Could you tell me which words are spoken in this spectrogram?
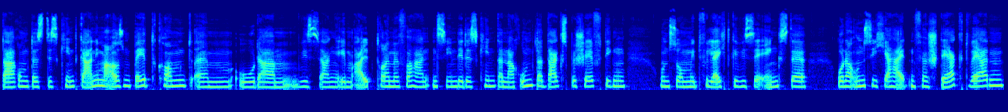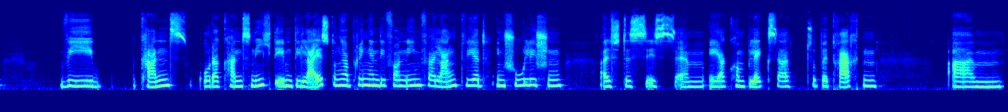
darum, dass das Kind gar nicht mehr aus dem Bett kommt ähm, oder, wie Sie sagen, eben Albträume vorhanden sind, die das Kind dann auch untertags beschäftigen und somit vielleicht gewisse Ängste oder Unsicherheiten verstärkt werden. Wie kann es oder kann es nicht eben die Leistung erbringen, die von ihm verlangt wird im Schulischen. Also das ist ähm, eher komplexer zu betrachten. Ähm,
